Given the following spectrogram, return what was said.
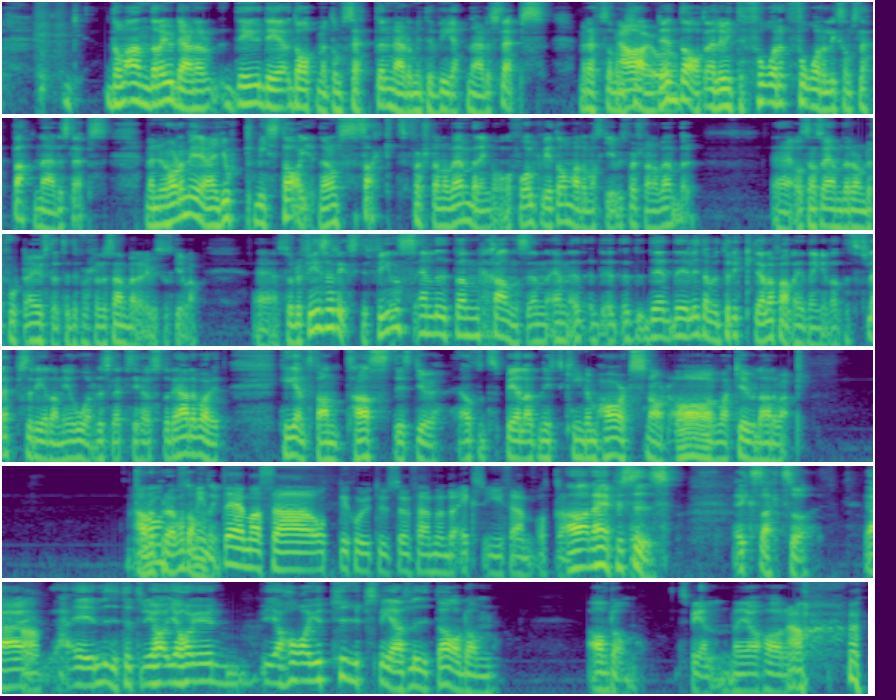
De andra är ju där när, det är ju det datumet de sätter när de inte vet när det släpps. Men eftersom de Ja, hade jo. datum, eller inte får, får liksom släppa när det släpps. Men nu har de ju redan gjort misstaget. När de sagt första november en gång och folk vet om att de har skrivit första november. Eh, och sen så ändrar de det fort, ja, just det, 31 december är det vi ska skriva. Eh, Så det finns en risk, det finns en liten chans, en, en, ett, ett, ett, det, det är lite av ett rykte i alla fall helt enkelt att det släpps redan i år, det släpps i höst och det hade varit helt fantastiskt ju. Att få spela ett nytt Kingdom Hearts snart, åh vad kul det hade varit. Har du prövat som någonting? inte är massa 87 500 XY58. Ja, nej precis. Exakt så. Jag, Ja. är lite, jag, jag har ju, jag har ju typ spelat lite av dem. Av dem spelen, men jag har Ja.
